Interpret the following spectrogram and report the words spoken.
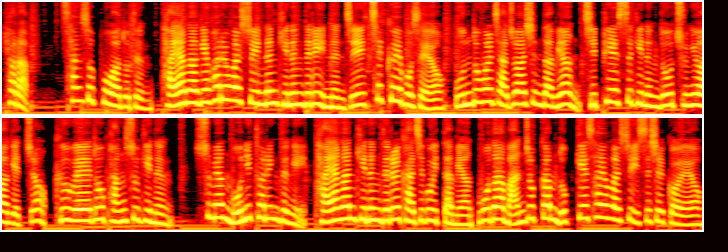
혈압, 산소 포화도 등 다양하게 활용할 수 있는 기능들이 있는지 체크해 보세요. 운동을 자주 하신다면 GPS 기능도 중요하겠죠. 그 외에도 방수 기능, 수면 모니터링 등의 다양한 기능들을 가지고 있다면 보다 만족감 높게 사용할 수 있으실 거예요.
